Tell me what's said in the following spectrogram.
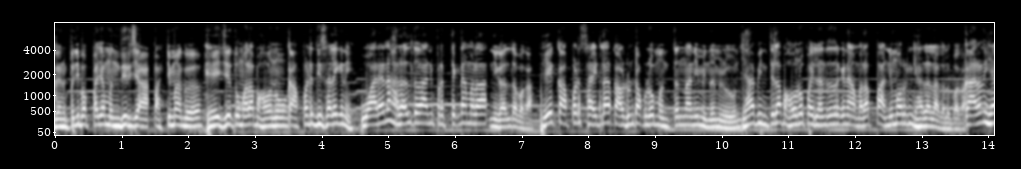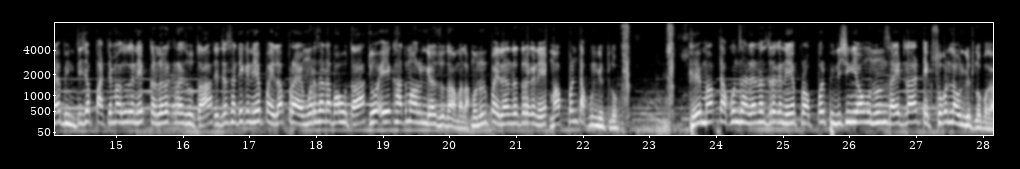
गणपती बाप्पाच्या मंदिरच्या पाठीमाग हे जे तुम्हाला भावानो कापड दिसायला की नाही? वाऱ्यानं हललतं आणि प्रत्येक मला निघालतं बघा. हे कापड साईडला काढून टाकलो मंथन आणि मिन मिळून. ह्या भिंतीला भावनो पहिल्यांदा तर कने आम्हाला पाणी मारून घ्यायला लागलं बघा. कारण ह्या भिंतीच्या पाठीमाग कने कलर करायचा होता. त्याच्यासाठी कने नाही पहिला प्रायमरचा डबा होता. तो एक हात मारून घ्यायचा होता आम्हाला. म्हणून पहिल्यांदा तर कने माप पण टाकून घेतलो. हे माप टाकून झाल्यानंतर का नाही प्रॉपर फिनिशिंग यावं म्हणून साईडला टेक्सो पण लावून घेतलो बघा.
